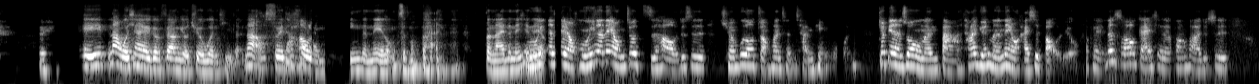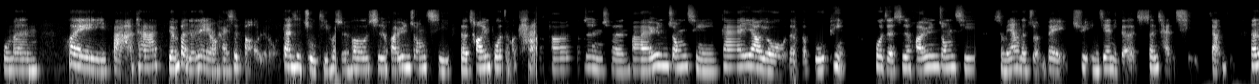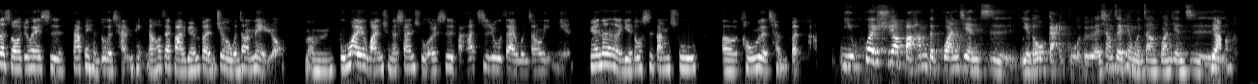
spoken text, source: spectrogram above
对，哎，那我现在有一个非常有趣的问题了，那所以他后来母婴的内容怎么办？本来的那些母婴的内容，母婴的内容就只好就是全部都转换成产品文。就变成说，我们把它原本的内容还是保留。OK，那时候改写的方法就是，我们会把它原本的内容还是保留，但是主题或时候是怀孕中期的超音波怎么看，调整成怀孕中期该要有的补品，或者是怀孕中期什么样的准备去迎接你的生产期这样子。那那时候就会是搭配很多的产品，然后再把原本就有文章的内容，嗯，不会完全的删除，而是把它置入在文章里面，因为那个也都是当初。呃，投入的成本啦，你会需要把他们的关键字也都改过，对不对？像这篇文章关键字要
